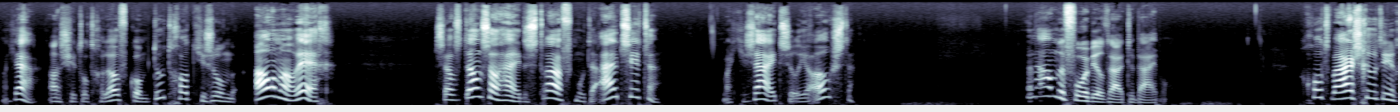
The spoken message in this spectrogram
want ja, als je tot geloof komt, doet God je zonden allemaal weg. Zelfs dan zal hij de straf moeten uitzitten. Wat je zaait, zul je oosten. Een ander voorbeeld uit de Bijbel. God waarschuwt in,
